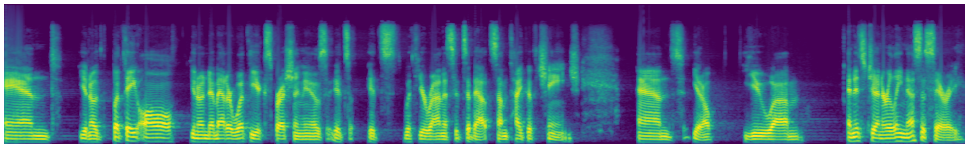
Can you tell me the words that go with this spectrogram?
and you know, but they all you know no matter what the expression is, it's it's with Uranus. It's about some type of change, and you know you um, and it's generally necessary.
